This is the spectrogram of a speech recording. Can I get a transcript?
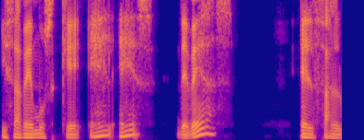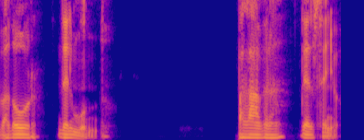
y sabemos que Él es, de veras, el Salvador del mundo. Palabra del Señor.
